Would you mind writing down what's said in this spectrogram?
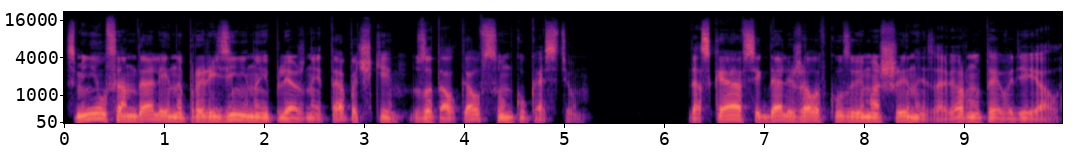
сменил сандалии на прорезиненные пляжные тапочки, затолкал в сумку костюм. Доска всегда лежала в кузове машины, завернутая в одеяло.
